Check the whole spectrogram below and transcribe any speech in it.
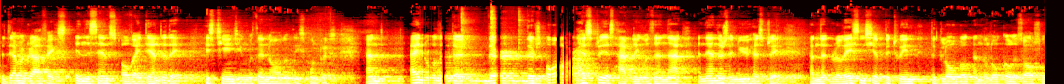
the demographics in the sense of identity is changing within all of these countries. And I know that there, there, there's all history is happening within that, and then there's a new history, and the relationship between the global and the local is also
